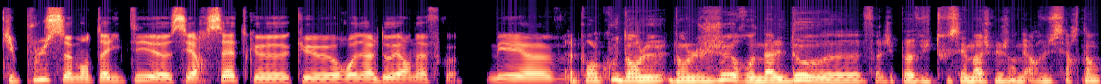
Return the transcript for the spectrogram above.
qui est plus sa mentalité CR7 que, que Ronaldo R9 quoi. Mais pour le coup dans le dans le jeu Ronaldo enfin j'ai pas vu tous ses matchs mais j'en ai revu certains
